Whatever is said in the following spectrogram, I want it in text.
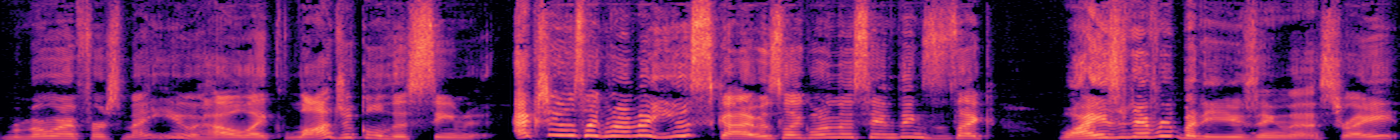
remember when I first met you, how like logical this seemed. Actually, it was like when I met you, Sky, It was like one of those same things. It's like, why isn't everybody using this? Right.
